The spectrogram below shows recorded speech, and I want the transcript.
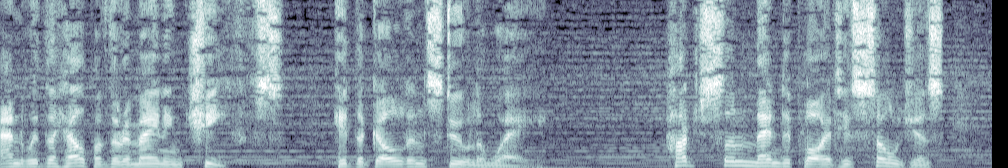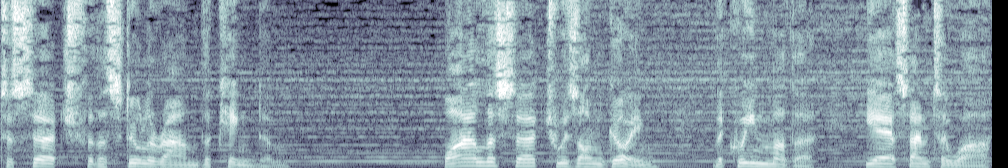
and with the help of the remaining chiefs, hid the golden stool away. Hodgson then deployed his soldiers, to search for the stool around the kingdom. While the search was ongoing, the Queen Mother, Yaa Asantewaa,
